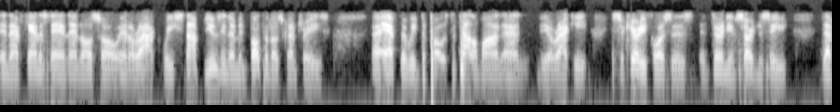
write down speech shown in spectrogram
in Afghanistan and also in Iraq. We stopped using them in both of those countries uh, after we deposed the Taliban and the Iraqi security forces during the insurgency that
